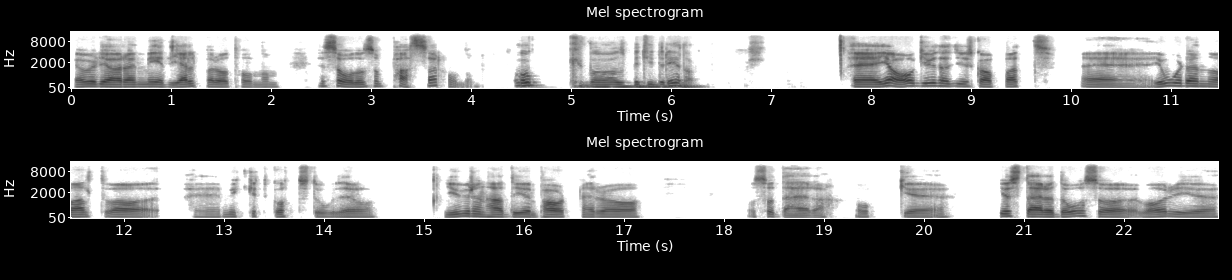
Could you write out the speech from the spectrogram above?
Jag vill göra en medhjälpare åt honom, en sådan som passar honom. Och vad betyder det då? Eh, ja, Gud hade ju skapat eh, jorden och allt var eh, mycket gott stod det och djuren hade ju en partner och, och sådär. Och eh, just där och då så var det ju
